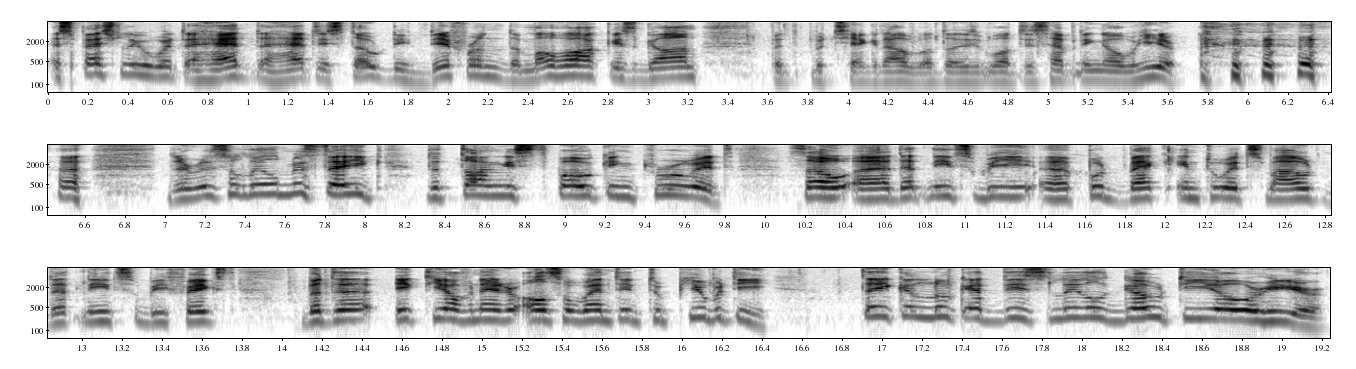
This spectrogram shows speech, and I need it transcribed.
especially with the head. The head is totally different, the mohawk is gone, but, but check it out what is, what is happening over here. there is a little mistake, the tongue is poking through it. So uh, that needs to be uh, put back into its mouth, that needs to be fixed. But the Ichthyovenator also went into puberty. Take a look at this little goatee over here.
